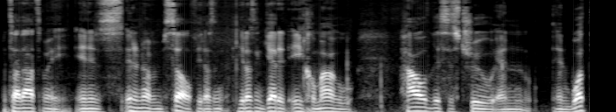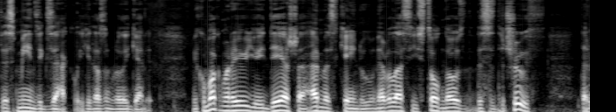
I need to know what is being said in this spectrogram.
In his in and of himself, he doesn't he doesn't get it. How this is true and and what this means exactly, he doesn't really get it. Nevertheless, he still knows that this is the truth that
